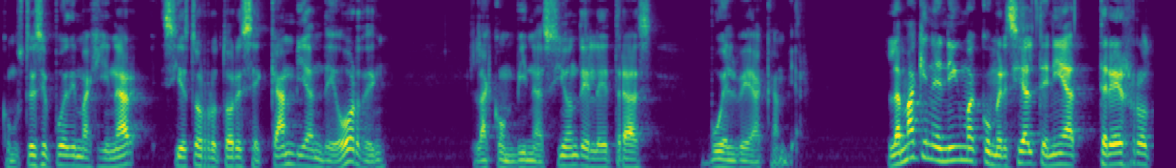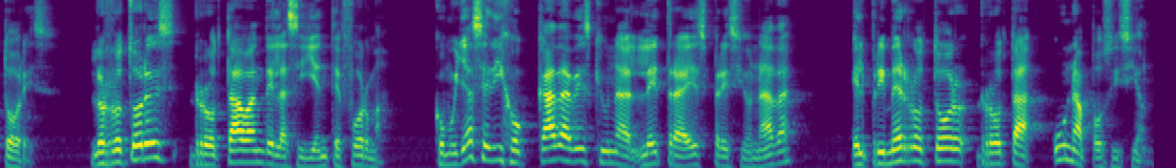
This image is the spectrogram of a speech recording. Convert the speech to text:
Como usted se puede imaginar, si estos rotores se cambian de orden, la combinación de letras vuelve a cambiar. La máquina Enigma comercial tenía tres rotores. Los rotores rotaban de la siguiente forma. Como ya se dijo, cada vez que una letra es presionada, el primer rotor rota una posición.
